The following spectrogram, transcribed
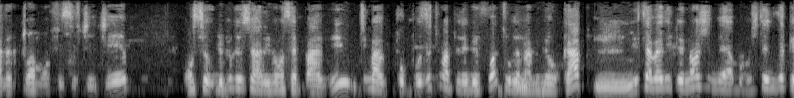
Avec toi, mon fils Tchétché. On se, depuis que je suis arrivé, on s'est pas vu. Tu m'as proposé, tu m'as appelé deux fois, tu voulais m'amener au Cap. Hmm. Et tu avais dit que non, je n'ai bon. Je te disais que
